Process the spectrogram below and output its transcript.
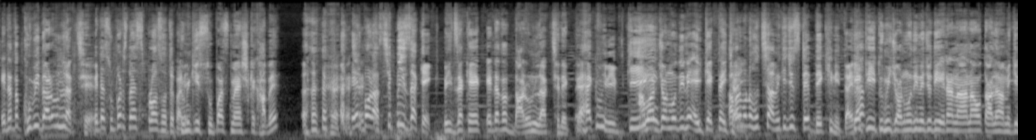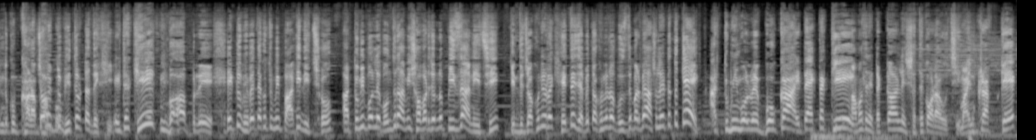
এটা তো খুবই দারুণ লাগছে। এটা সুপার স্ম্যাশ প্রস হতে পারে। তুমি কি সুপার স্ম্যাশ কে খাবে? এরপর আসছে পিৎজা কেক পিৎজা কেক এটা তো দারুণ লাগছে দেখতে। এক মিনিট কি? আমার জন্মদিনে এই কেকটাই চাই। আমার মনে হচ্ছে আমি কিছু স্টেপ দেখিনি তাই না? এটি তুমি জন্মদিনে যদি এটা না নাও তাহলে আমি কিন্তু খুব খারাপ চলো একটু ভিতরটা দেখি। এটা কেক বাপ রে একটু ভেবে দেখো তুমি পার্টি দিচ্ছ। আর তুমি বললে বন্ধুরা আমি সবার জন্য পিৎজা আনিয়েছি। কিন্তু যখন ওরা খেতে যাবে তখন ওরা বুঝতে পারবে আসলে এটা তো কেক আর তুমি বলবে বোকা এটা একটা কেক আমাদের এটা কার্লের সাথে করা উচিত। মাইনক্রাফট কেক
